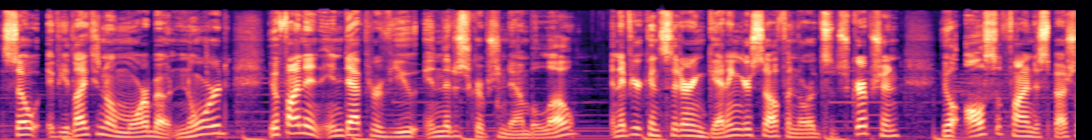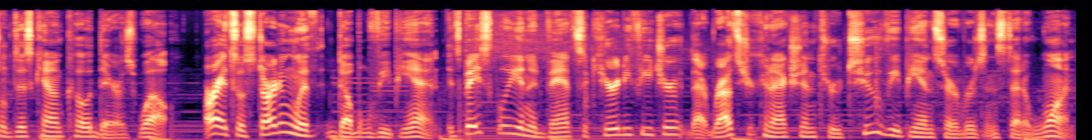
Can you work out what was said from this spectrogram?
So if you'd like to know more about Nord, you'll find an in-depth review in the description down below, and if you're considering getting yourself a Nord subscription, you'll also find a special discount code there as well. Alright, so starting with Double VPN. It's basically an advanced security feature that routes your connection through two VPN servers instead of one.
